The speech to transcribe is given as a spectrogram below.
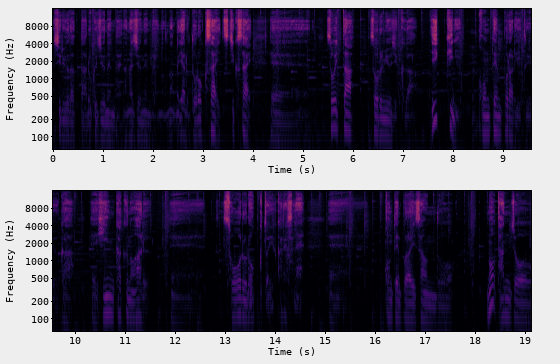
主流だった60年代70年代のなんかいわゆる泥臭い土臭い、えーそういったソウルミュージックが一気にコンテンポラリーというか、えー品格のある、えーソウルロックというかですね、えーコンテンポラリーサウンドの誕生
